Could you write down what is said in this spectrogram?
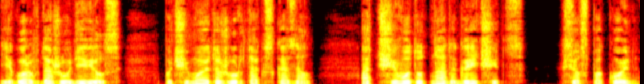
Егоров даже удивился. Почему это Жур так сказал? От чего тут надо горячиться? Все спокойно.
